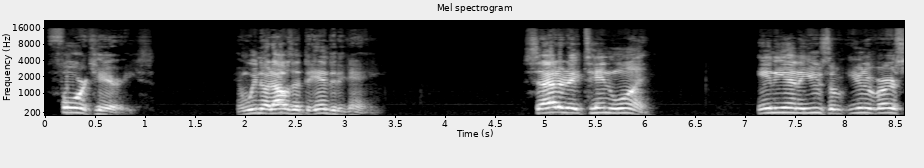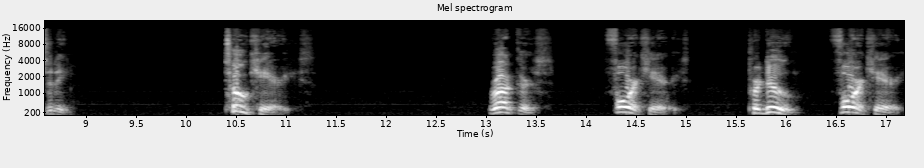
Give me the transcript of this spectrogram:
four carries. And we know that was at the end of the game. Saturday, 10 1. Indiana University, two carries. Rutgers, four carries. Purdue, four carries.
